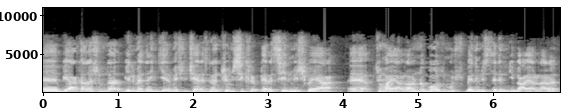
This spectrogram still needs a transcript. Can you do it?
Ee, bir arkadaşım da bilmeden girmiş içerisine tüm scriptleri silmiş veya e, tüm ayarlarını bozmuş. Benim istediğim gibi ayarları.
